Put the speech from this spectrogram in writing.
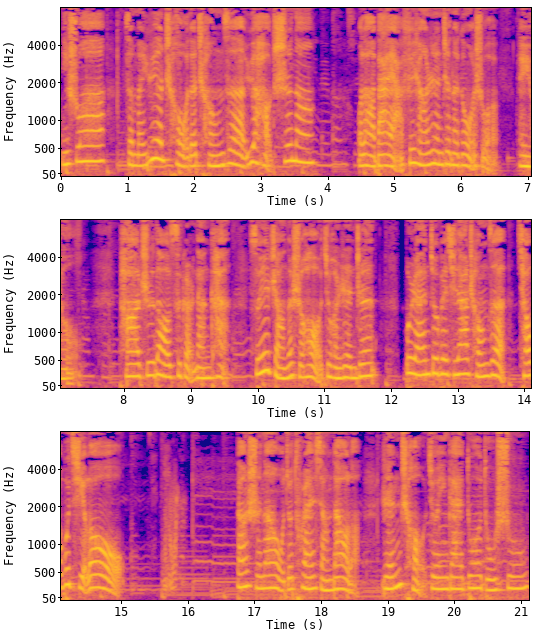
你说怎么越丑的橙子越好吃呢？”我老爸呀非常认真的跟我说：“哎呦，他知道自个儿难看，所以长的时候就很认真，不然就被其他橙子瞧不起喽。”当时呢，我就突然想到了，人丑就应该多读书。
